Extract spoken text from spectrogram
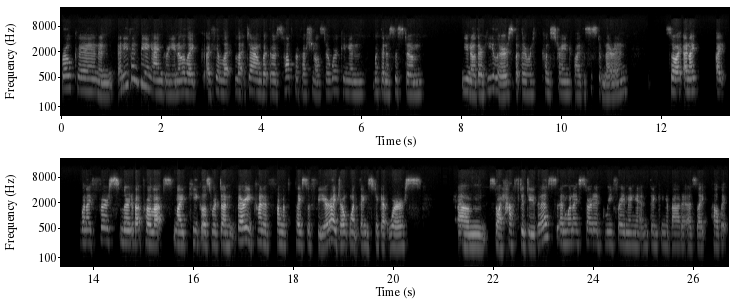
broken and and even being angry you know like i feel let, let down but those health professionals they're working in within a system you know they're healers but they're constrained by the system they're in. So i and i i when i first learned about prolapse my kegels were done very kind of from a place of fear. I don't want things to get worse um, so I have to do this. And when I started reframing it and thinking about it as like pelvic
